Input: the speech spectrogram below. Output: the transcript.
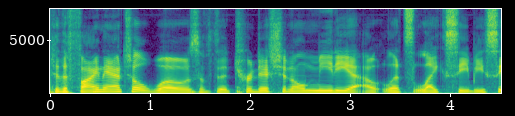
to the financial woes of the traditional media outlets like CBC.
